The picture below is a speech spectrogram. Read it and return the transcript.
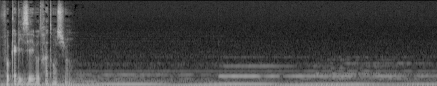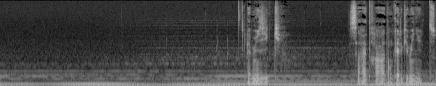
focaliser votre attention. La musique s'arrêtera dans quelques minutes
